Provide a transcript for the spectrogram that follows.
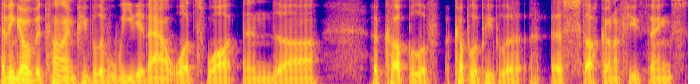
I think over time people have weeded out what's what, and uh, a couple of a couple of people are, are, stuck on a few things.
